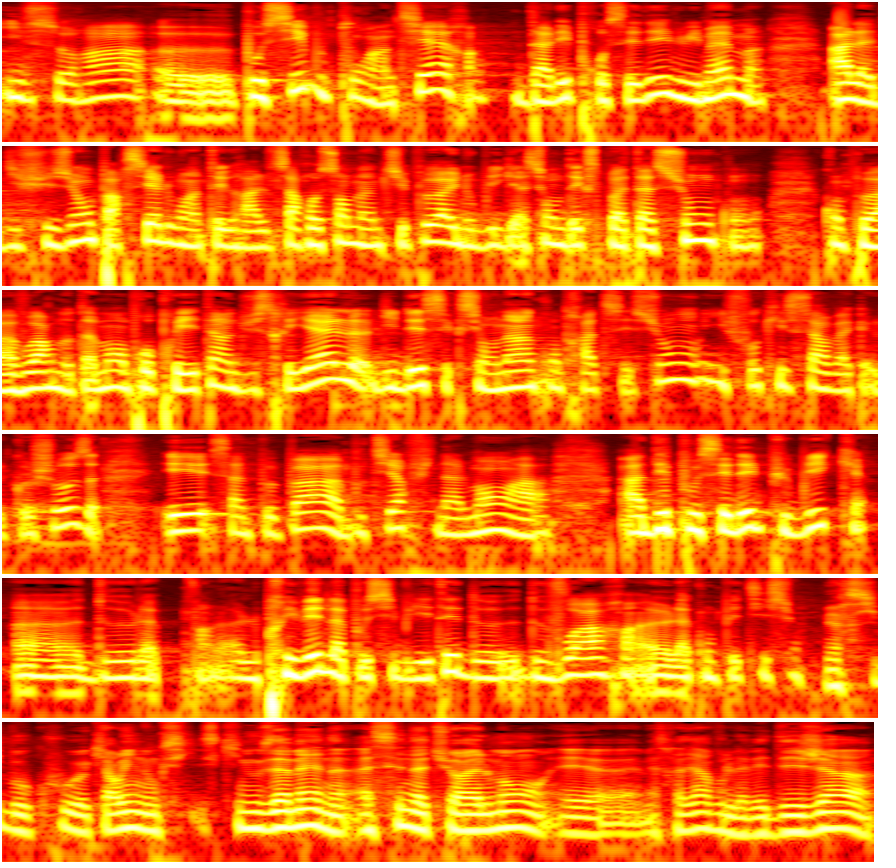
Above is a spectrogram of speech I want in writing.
il sera euh, possible pour un tiers d'aller procéder lui-même à la diffusion partielle ou intégrale. Ça ressemble un petit peu à une obligation d'exploitation qu'on peut avoir notamment en propriété industrielle. L'idée, c'est que si on a un contrat de cession, il faut qu'il serve à quelque chose et ça ne peut pas aboutir finalement à, déposséder le public, euh, le privé de la possibilité de, voir euh, la compétition. Merci beaucoup, Caroline. Donc, ce qui nous amène assez naturellement, et Maître vous l'avez déjà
